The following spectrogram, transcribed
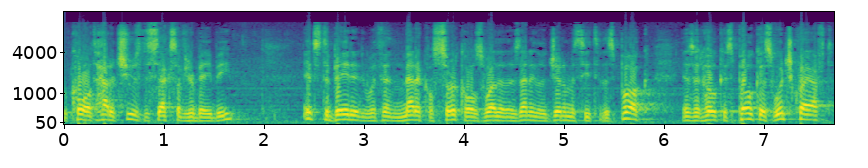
called How to Choose the Sex of Your Baby. It's debated within medical circles whether there's any legitimacy to this book. Is it hocus pocus, witchcraft?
